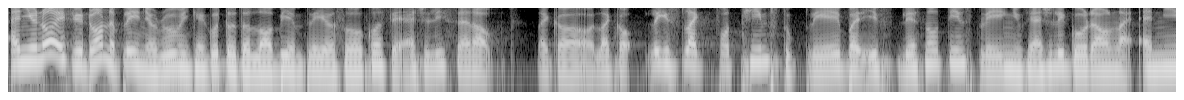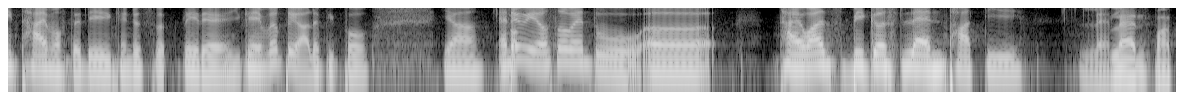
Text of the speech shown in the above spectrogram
And you know, if you don't want to play in your room, you can go to the lobby and play also, because they actually set up like a like a like it's like for teams to play. But if there's no teams playing, you can actually go down like any time of the day. You can just play there. You can even play with other people. Yeah, and So- then we also went to uh Taiwan's biggest LAN party. Land. LAN part.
